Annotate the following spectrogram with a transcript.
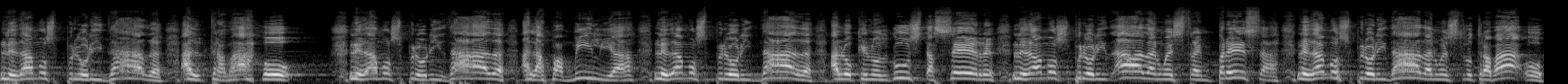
le damos prioridad al trabajo? Le damos prioridad a la familia, le damos prioridad a lo que nos gusta hacer, le damos prioridad a nuestra empresa, le damos prioridad a nuestro trabajo,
